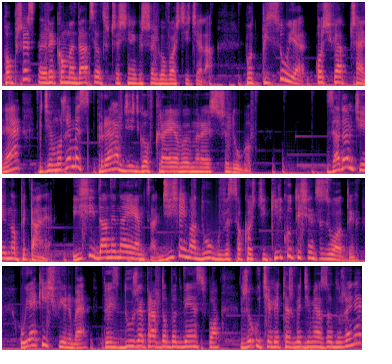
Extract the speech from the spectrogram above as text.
poprzez rekomendację od wcześniejszego właściciela. Podpisuje oświadczenie, gdzie możemy sprawdzić go w Krajowym Rejestrze Długów. Zadam Ci jedno pytanie. Jeśli dany najemca dzisiaj ma dług w wysokości kilku tysięcy złotych u jakiejś firmy, to jest duże prawdopodobieństwo, że u Ciebie też będzie miał zadłużenie,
